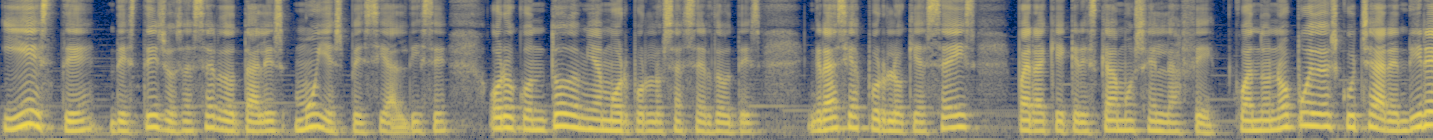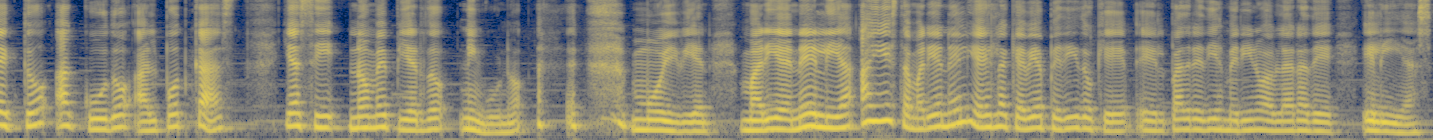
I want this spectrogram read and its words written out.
y este, destellos sacerdotales, muy especial, dice, oro con todo mi amor por los sacerdotes. Gracias por lo que hacéis para que crezcamos en la fe. Cuando no puedo escuchar en directo, acudo al podcast y así no me pierdo ninguno. muy bien. María Enelia, ahí está, María Enelia es la que había pedido que el padre Díaz Merino hablara de Elías.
